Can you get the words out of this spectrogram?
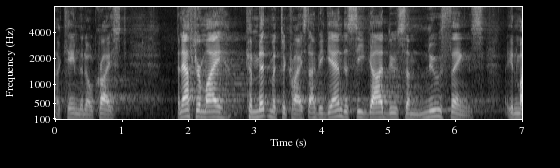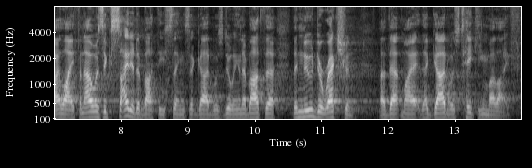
uh, came to know Christ. And after my commitment to Christ, I began to see God do some new things in my life. And I was excited about these things that God was doing and about the, the new direction uh, that, my, that God was taking my life.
